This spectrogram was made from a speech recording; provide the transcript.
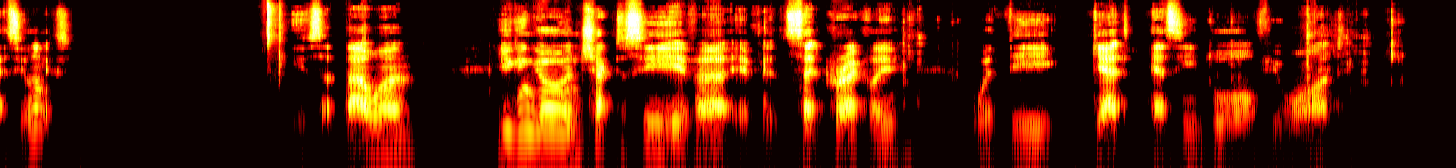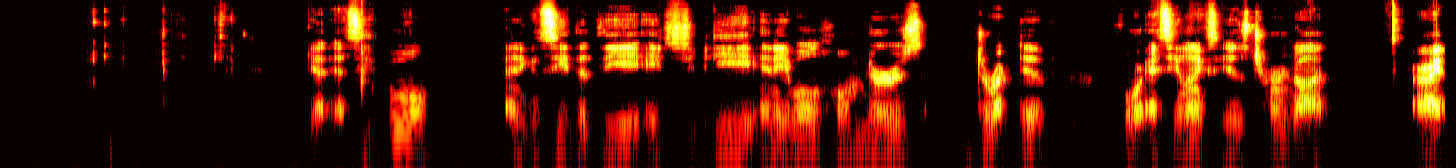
SE Linux. You set that one. You can go and check to see if, uh, if it's set correctly with the get SE bool if you want. Get SE bool, and you can see that the HTTPD enable home dirs directive for SE Linux is turned on. All right.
